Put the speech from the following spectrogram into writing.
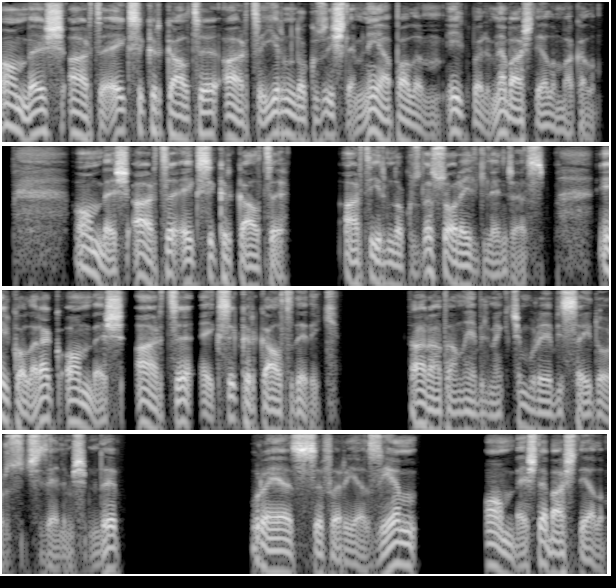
15 artı eksi 46 artı 29 işlemini yapalım. İlk bölümle başlayalım bakalım. 15 artı eksi 46 artı 29 ile sonra ilgileneceğiz. İlk olarak 15 artı eksi 46 dedik. Daha rahat anlayabilmek için buraya bir sayı doğrusu çizelim şimdi. Buraya 0 yazayım. 15 ile başlayalım.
